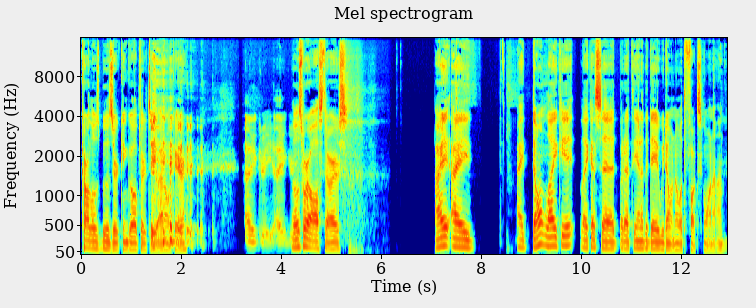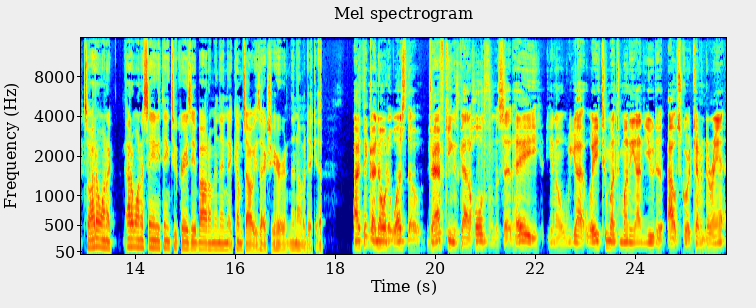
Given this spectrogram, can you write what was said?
Carlos Boozer can go up there too. I don't care. I agree. I agree. Those were all stars. I I I don't like it, like I said, but at the end of the day, we don't know what the fuck's going on. So I don't want to I don't want to say anything too crazy about him, and then it comes out he's actually hurt, and then I'm a dickhead. I think I know what it was though. DraftKings got a hold of him and said, "Hey, you know, we got way too much money on you to outscore Kevin Durant.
